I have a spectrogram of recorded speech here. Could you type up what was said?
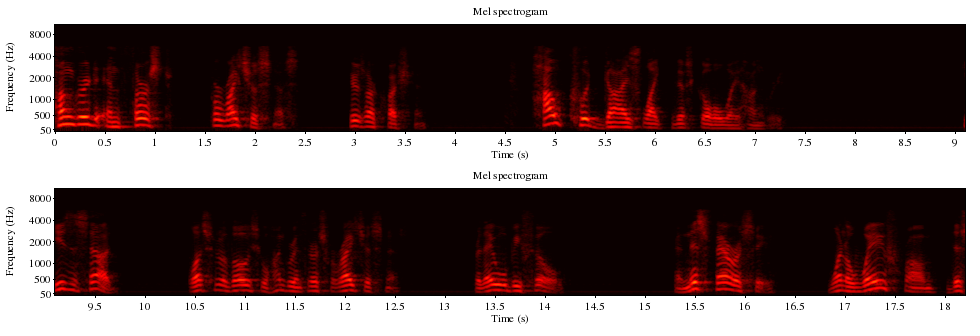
hungered and thirsted for righteousness. Here's our question How could guys like this go away hungry? Jesus said, Blessed are those who hunger and thirst for righteousness, for they will be filled. And this Pharisee went away from this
